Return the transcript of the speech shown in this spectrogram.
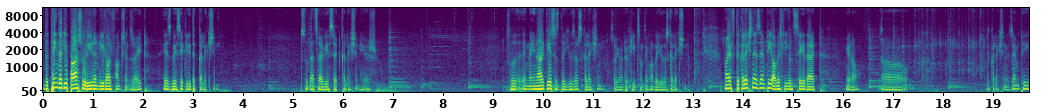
the thing that you pass to read and read all functions right is basically the collection. So that's why we have set collection here. So in, in our case is the users collection. So you want to read something from the users collection. Now if the collection is empty obviously you'll say that you know uh, the collection is empty.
